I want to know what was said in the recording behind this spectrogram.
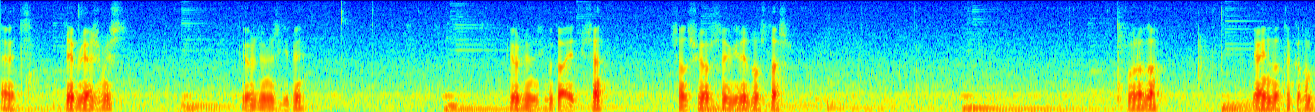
Evet, debriyajımız gördüğünüz gibi gördüğünüz gibi gayet güzel çalışıyor sevgili dostlar. Bu arada yayını da takalım.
